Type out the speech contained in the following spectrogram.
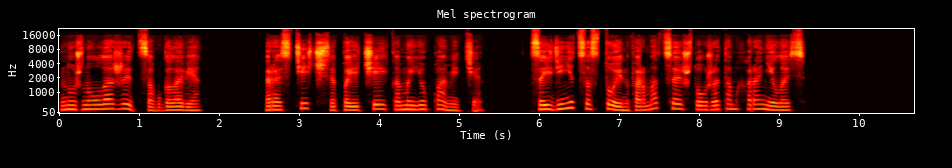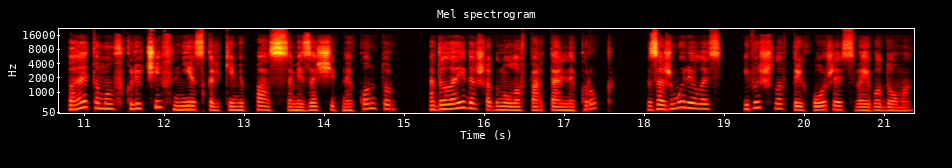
нужно уложиться в голове, растечься по ячейкам ее памяти, соединиться с той информацией, что уже там хранилась. Поэтому, включив несколькими пассами защитный контур, Аделаида шагнула в портальный круг, зажмурилась и вышла в прихожей своего дома.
